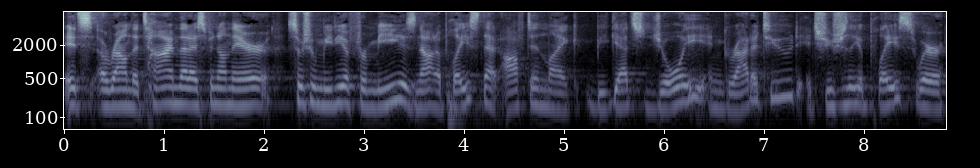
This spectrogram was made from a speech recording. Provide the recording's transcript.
It's around the time that I spend on there. Social media for me is not a place that often like begets joy and gratitude. It's usually a place where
